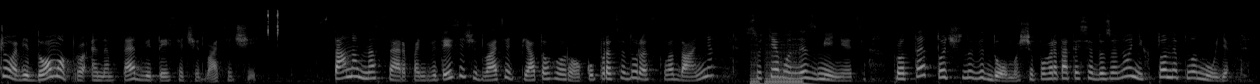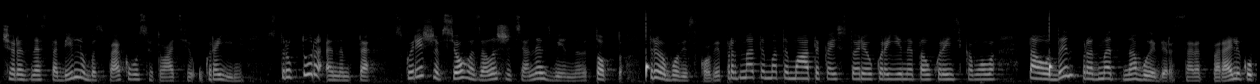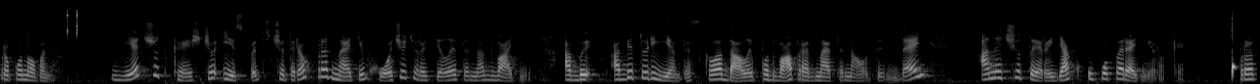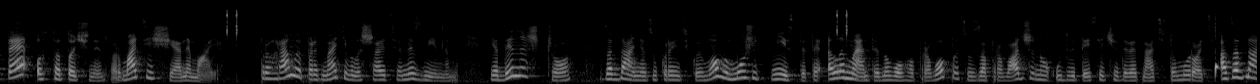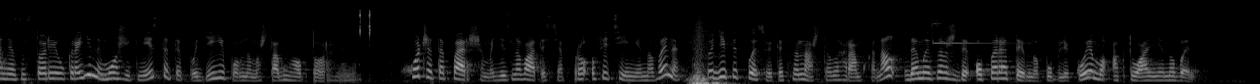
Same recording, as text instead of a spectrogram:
Що відомо про НМТ 2026? Станом на серпень 2025 року процедура складання суттєво не змінюється. Проте точно відомо, що повертатися до ЗНО ніхто не планує через нестабільну безпекову ситуацію в Україні. Структура НМТ скоріше всього залишиться незмінною, тобто три обов'язкові предмети математика, історія України та українська мова, та один предмет на вибір серед переліку пропонованих. Є чутки, що іспит з чотирьох предметів хочуть розділити на два дні, аби абітурієнти складали по два предмети на один день, а не чотири, як у попередні роки. Проте остаточної інформації ще немає. Програми предметів лишаються незмінними. Єдине, що завдання з української мови можуть містити елементи нового правопису, запровадженого у 2019 році. А завдання з історії України можуть містити події повномасштабного вторгнення. Хочете першими дізнаватися про офіційні новини? Тоді підписуйтесь на наш телеграм-канал, де ми завжди оперативно публікуємо актуальні новини.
